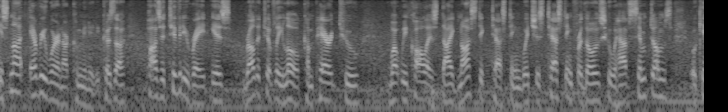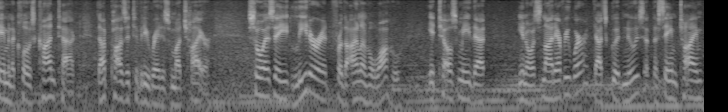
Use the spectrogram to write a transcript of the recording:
it's not everywhere in our community because the positivity rate is relatively low compared to what we call as diagnostic testing, which is testing for those who have symptoms or came into close contact. That positivity rate is much higher. So as a leader for the island of Oahu, it tells me that, you know, it's not everywhere. That's good news. At the same time,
